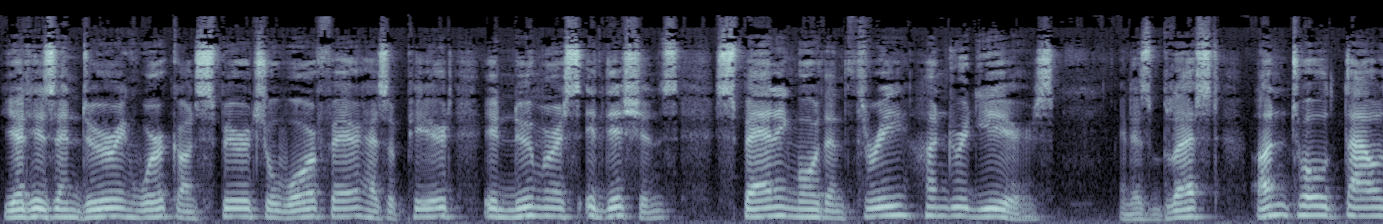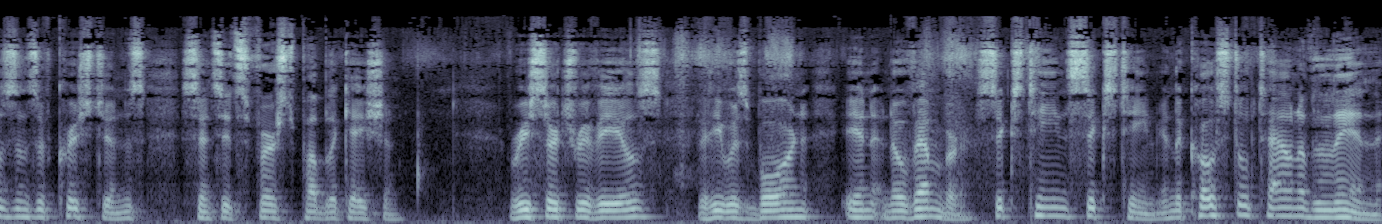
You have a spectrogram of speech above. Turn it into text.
Yet his enduring work on spiritual warfare has appeared in numerous editions spanning more than 300 years and has blessed untold thousands of Christians since its first publication. Research reveals that he was born in November 1616 in the coastal town of Lynn,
